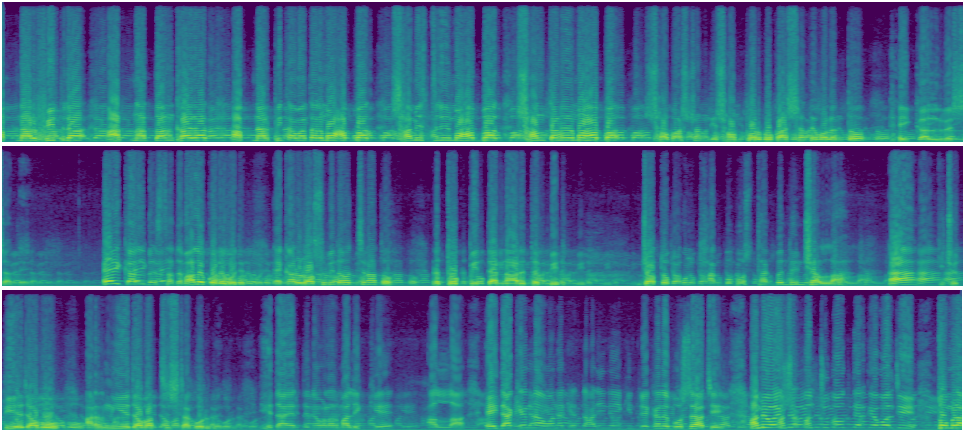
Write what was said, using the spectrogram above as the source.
আপনার ফিতরা, আপনার দান খায়রাত, আপনার পিতামাতার মহাব্বত, স্বামী স্ত্রীর মহাব্বত, সন্তানের মহাব্বত, সবার সঙ্গে সম্পর্ক কার সাথে বলেন তো? এই কালবের সাথে। এই কালবের সাথে ভালো করে বোঝেন। এ কারোর অসুবিধা হচ্ছে না তো? এটা তকবির, তার না রে তকবির। যতক্ষণ থাকব, বসে থাকবেন তো ইনশাল্লাহ হ্যাঁ? কিছু দিয়ে যাব আর নিয়ে যাবার চেষ্টা করবে হেদায়েত দেনেওয়ালার মালিক কে আল্লাহ। এই দেখেন না, অনেকে দাড়ি নেই, কিন্তু এখানে বসে আছে। আমি ওই সকল যুবকদেরকে বলছি, তোমরা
